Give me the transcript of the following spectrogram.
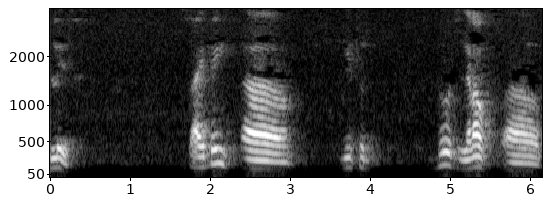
bliss. So I think uh, we should do a lot of uh,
